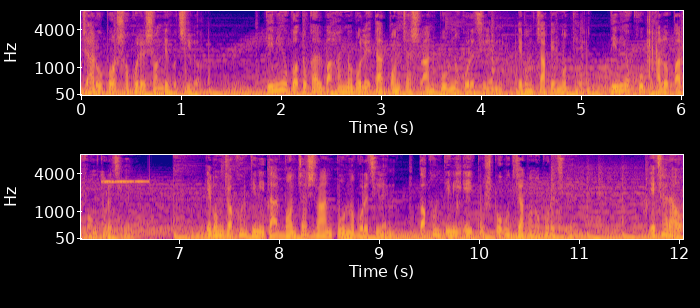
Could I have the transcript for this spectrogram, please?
যার উপর সকলের সন্দেহ ছিল। তিনিও গতকাল বাহান্ন বলে তার পঞ্চাশ রান পূর্ণ করেছিলেন এবং চাপের মধ্যে তিনিও খুব ভালো পারফর্ম করেছিলেন। এবং যখন তিনি তার পঞ্চাশ রান পূর্ণ করেছিলেন, তখন তিনি এই পুষ্প উদযাপনও করেছিলেন। এছাড়াও,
